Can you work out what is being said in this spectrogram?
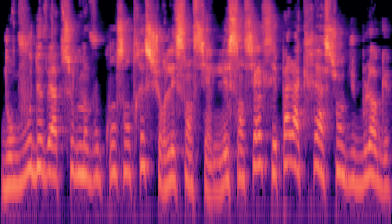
donc vous devez absolument vous concentrer sur l'essentiel. L'essentiel, c'est pas la création du blog.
